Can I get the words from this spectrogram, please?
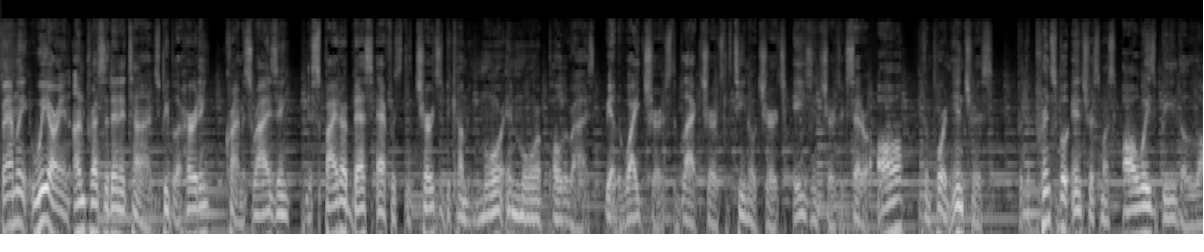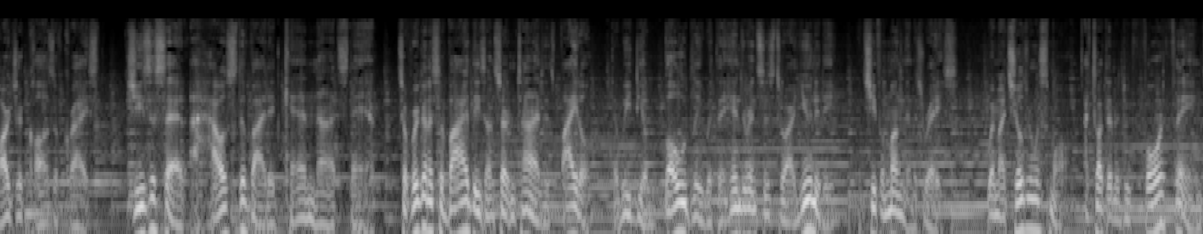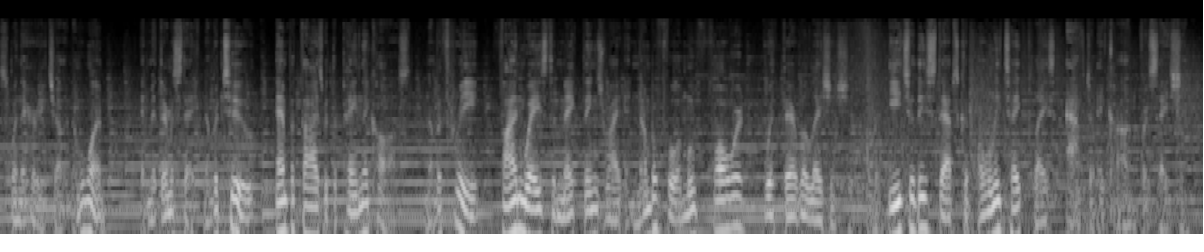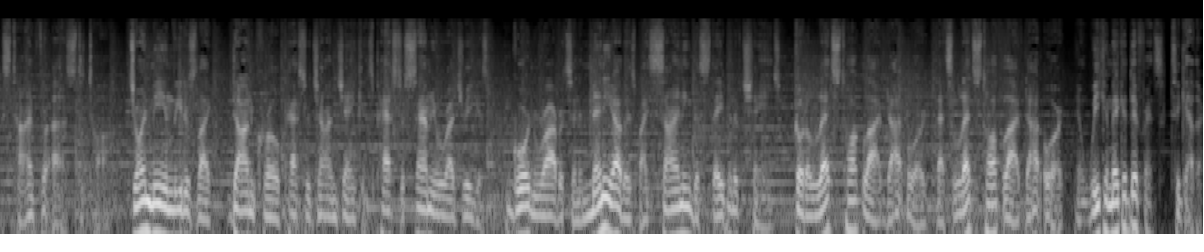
Family, we are in unprecedented times. People are hurting, crime is rising, and despite our best efforts, the church is becoming more and more polarized. We have the white church, the black church, Latino church, Asian church, etc., all with important interests, but the principal interest must always be the larger cause of Christ. Jesus said, A house divided cannot stand. So if we're going to survive these uncertain times, it's vital that we deal boldly with the hindrances to our unity, and chief among them is race. When my children were small, I taught them to do four things when they hurt each other. Number one, admit their mistake. Number two, empathize with the pain they caused. Number three, find ways to make things right. And number four, move forward with their relationship. But each of these steps could only take place after a conversation. It's time for us to talk. Join me and leaders like Don Crow, Pastor John Jenkins, Pastor Samuel Rodriguez, Gordon Robertson, and many others by signing the Statement of Change. Go to letstalklive.org. That's letstalklive.org, and we can make a difference together.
